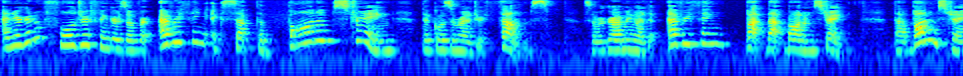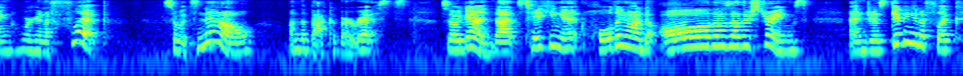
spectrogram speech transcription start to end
and you're going to fold your fingers over everything except the bottom string that goes around your thumbs. So we're grabbing onto everything but that bottom string. That bottom string we're going to flip so it's now on the back of our wrists. So again, that's taking it, holding on to all those other strings, and just giving it a flick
